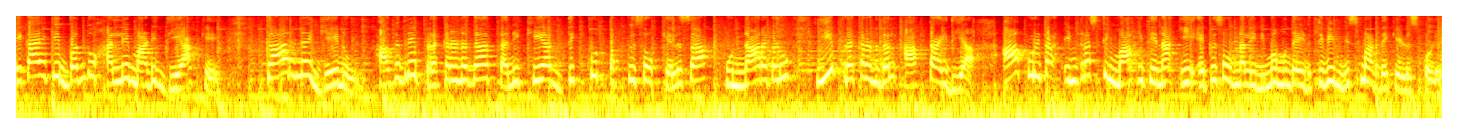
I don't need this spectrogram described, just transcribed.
ಏಕಾಏಕಿ ಬಂದು ಹಲ್ಲೆ ಮಾಡಿದ್ ಯಾಕೆ ಕಾರಣ ಏನು? ಹಾಗಾದ್ರೆ ಪ್ರಕರಣದ ತನಿಖೆಯ ದಿಕ್ಕು ತಪ್ಪಿಸೋ ಕೆಲಸ ಹುನ್ನಾರಗಳು ಈ ಪ್ರಕರಣದಲ್ಲಿ ಆಗ್ತಾ ಇದೆಯಾ? ಆ ಕುರಿತ ಇಂಟ್ರೆಸ್ಟಿಂಗ್ ಮಾಹಿತಿಯನ್ನ ಈ ಎಪಿಸೋಡ್ನಲ್ಲಿ ನಿಮ್ಮ ಮುಂದೆ ಇಡ್ತೀವಿ. ಮಿಸ್ ಮಾಡದೆ ಕೇಳಿಸ್ಕೊಳ್ಳಿ.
